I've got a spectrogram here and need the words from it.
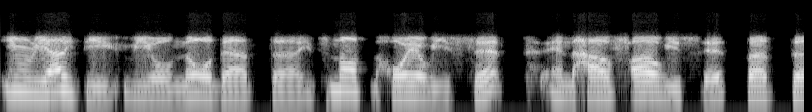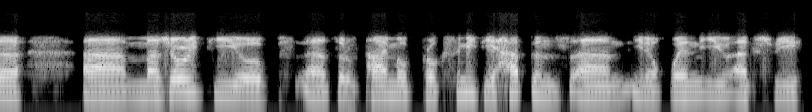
in reality, we all know that uh, it's not where we sit and how far we sit, but uh, uh, majority of uh, sort of time of proximity happens, um, you know, when you actually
